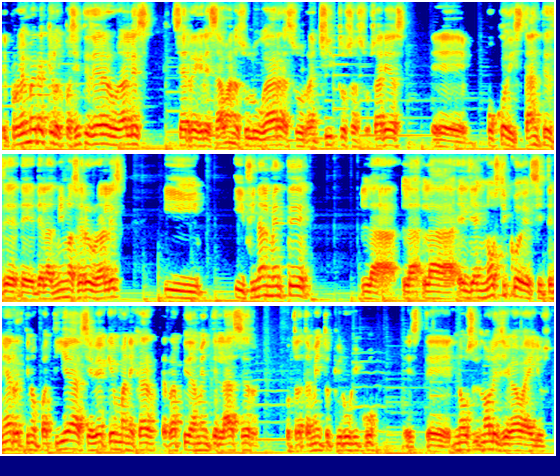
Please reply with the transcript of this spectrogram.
El problema era que los pacientes de áreas rurales se regresaban a su lugar, a sus ranchitos, a sus áreas eh, poco distantes de, las mismas áreas rurales y finalmente la, el diagnóstico de si tenía retinopatía, si había que manejar rápidamente láser o tratamiento quirúrgico, este, no, no les llegaba a ellos.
